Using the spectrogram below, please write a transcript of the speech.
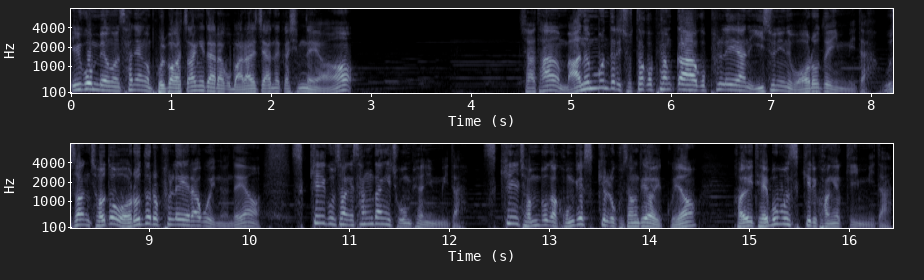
7명은 사냥은 볼바가 짱이다라고 말하지 않을까 싶네요. 자 다음 많은 분들이 좋다고 평가하고 플레이하는 2순위는 워로드입니다. 우선 저도 워로드로 플레이를 하고 있는데요. 스킬 구성이 상당히 좋은 편입니다. 스킬 전부가 공격 스킬로 구성되어 있고요. 거의 대부분 스킬이 광역기입니다.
